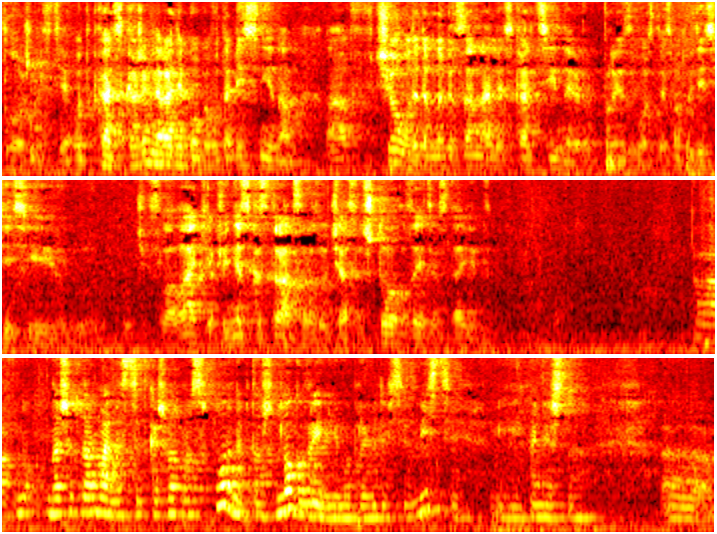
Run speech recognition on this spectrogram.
сложности. Вот, Кать, скажи мне ради бога, вот объясни нам, а в чем вот эта многонациональность картины, производства? Я смотрю, здесь есть и Чехословакия, вообще несколько стран сразу участвуют. Что за этим стоит? А, ну, насчет нормальности, это, конечно, вопрос спорный, потому что много времени мы провели все вместе. И, конечно, э,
